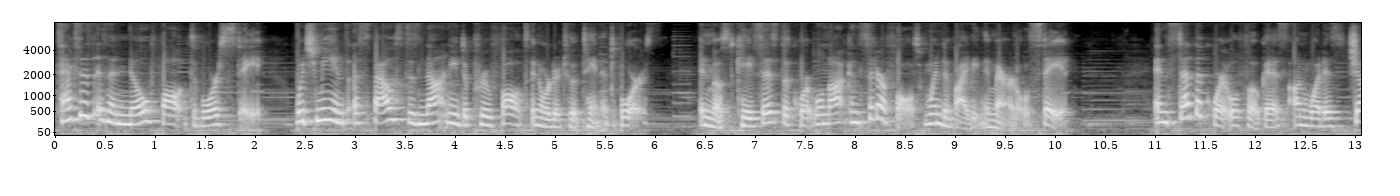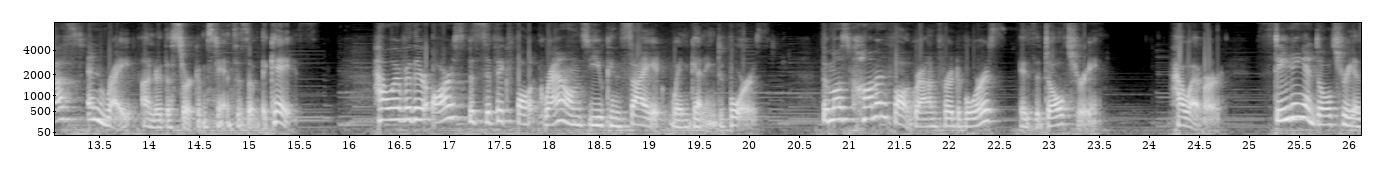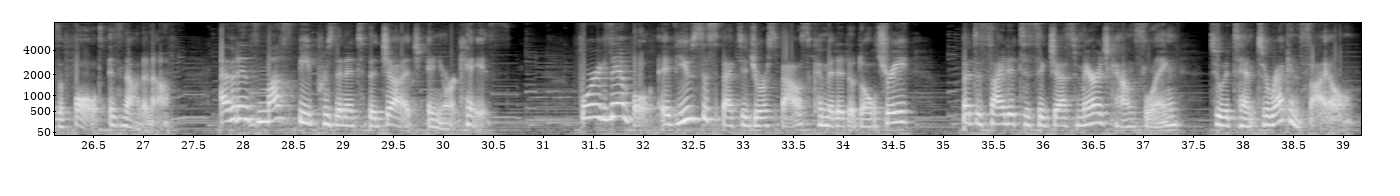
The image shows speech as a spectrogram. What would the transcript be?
Texas is a no-fault divorce state, which means a spouse does not need to prove fault in order to obtain a divorce. In most cases, the court will not consider fault when dividing the marital estate. Instead, the court will focus on what is just and right under the circumstances of the case. However, there are specific fault grounds you can cite when getting divorced. The most common fault ground for a divorce is adultery. However, stating adultery as a fault is not enough evidence must be presented to the judge in your case. For example, if you suspected your spouse committed adultery but decided to suggest marriage counseling to attempt to reconcile.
